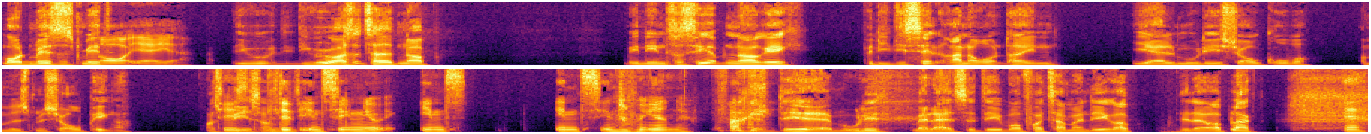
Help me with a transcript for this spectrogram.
Morten Messerschmidt. Nå, ja, ja. De, kunne- de kunne jo også have taget den op. Men interesserer dem nok ikke, fordi de selv render rundt herinde i alle mulige sjove grupper og mødes med sjove pinger og Det spidser. er lidt insinu- ins- insinuerende. Fuck. Det er muligt, men altså, det, hvorfor tager man det ikke op? Det er da oplagt. Yes.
